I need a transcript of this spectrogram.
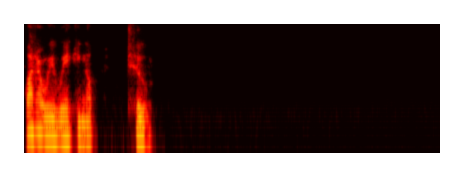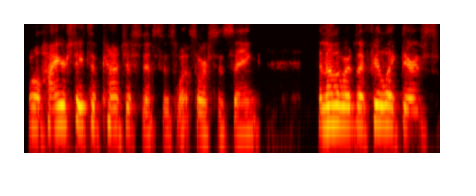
what are we waking up to? Well, higher states of consciousness is what source is saying. In other words, I feel like there's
